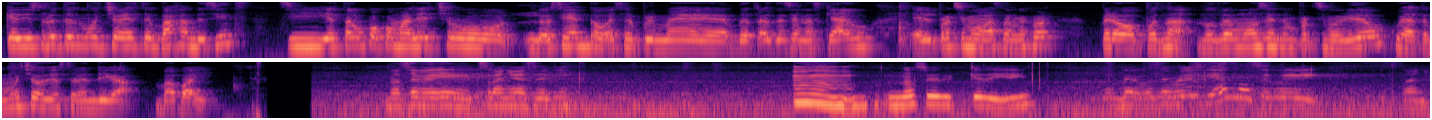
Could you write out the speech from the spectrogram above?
que disfrutes mucho este behind the scenes. Si está un poco mal hecho, lo siento, es el primer detrás de escenas que hago. El próximo va a estar mejor. Pero pues nada, nos vemos en un próximo video. Cuídate mucho, Dios te bendiga. Bye bye. No se ve extraño ese aquí. Mm, no sé qué diría. ¿Se ve, se ve bien o se ve extraño?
